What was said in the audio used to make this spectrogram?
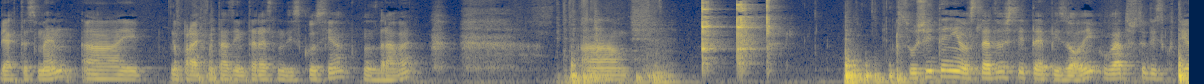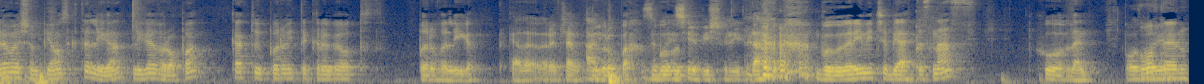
бяхте с мен а, и направихме тази интересна дискусия. На здраве! А, слушайте ни в следващите епизоди, когато ще дискутираме Шампионската лига, Лига Европа, както и първите кръга от първа лига, така да речем, А група. За мен си е висша лига. Да. Благодарим ви, че бяхте с нас. Хубав ден! Хубав ден!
